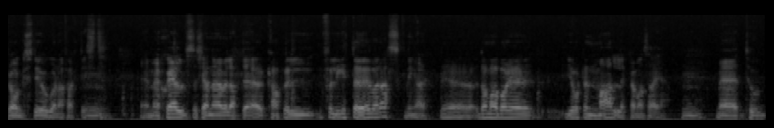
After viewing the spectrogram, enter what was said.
proggstugorna faktiskt. Mm. Eh, Men själv så känner jag väl att det är kanske för lite överraskningar. Det de har bara gjort en mall kan man säga. Mm. Med tugg,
